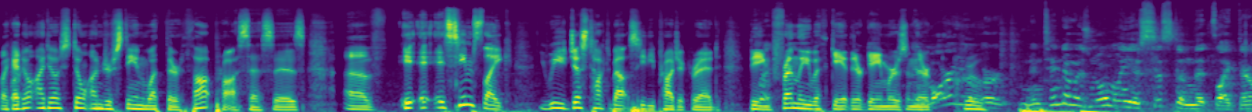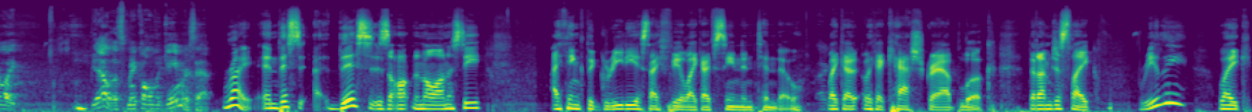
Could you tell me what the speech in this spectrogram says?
Like I don't I just don't understand what their thought process is of it, it, it seems like we just talked about CD Projekt Red being Right. friendly with ga- their gamers and, And their Mario crew. or Nintendo is normally a system that's like they're like, yeah, let's make all the gamers happy. Right. And this this is uh, in all honesty I think the greediest I feel like I've seen Nintendo. Like a like a cash grab look that I'm just like, "Really?" Like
